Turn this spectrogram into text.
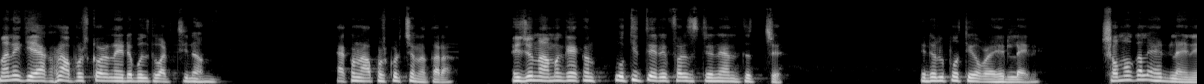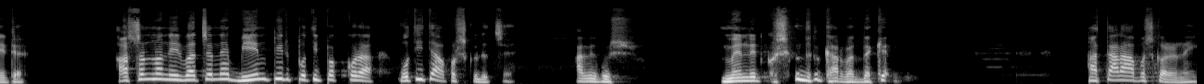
মানে কি এখন আপোষ করে না, এটা বলতে পারছি না আমি। এখন আপোষ করছে না তারা। এই জন্য আমাকে এখন অতীতে রেফারেন্স টেনে আনতে হচ্ছে। এটা হলো পত্রিকা হেডলাইন সমকালে হেডলাইন এটা। আসন্ন নির্বাচনে বিএনপির প্রতিপক্ষরা অতীতে আপোষ করেছে। আমি খুশ ম্যান্ডেট সুন্দর কারবার দেখেন। আর তারা আপোষ করে নাই।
